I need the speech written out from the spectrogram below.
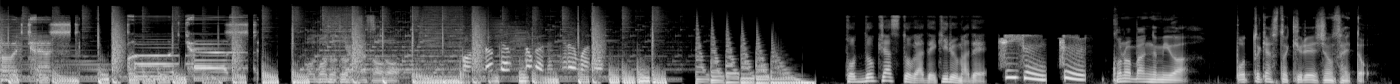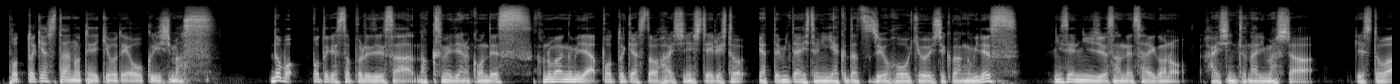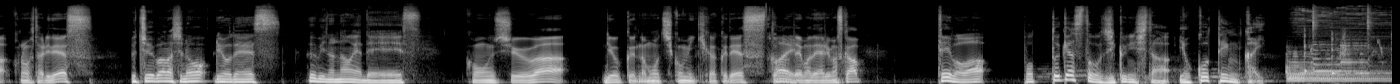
Podcast. Podcast. ポッドキャスト。ポッドキャストができるまで。ポッドキャストができるまで、シーズン2。この番組は、ポッドキャストキュレーションサイト、ポッドキャスターの提供でお送りします。どうも、ポッドキャストプロデューサー、ノックスメディアのコンです。この番組では、ポッドキャストを配信している人、やってみたい人に役立つ情報を共有していく番組です。2023年最後の配信となりました。ゲストはこの二人です。宇宙話のりょうです。風美の直哉です。今週は、りょうくんの持ち込み企画です。どのはいテーマでやりますか、テーマは、ポッドキャストを軸にした横展開。ち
